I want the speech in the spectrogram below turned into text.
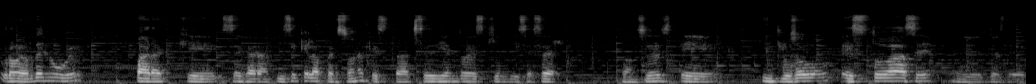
proveedor de nube para que se garantice que la persona que está accediendo es quien dice ser. Entonces, eh, incluso esto hace, eh, desde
